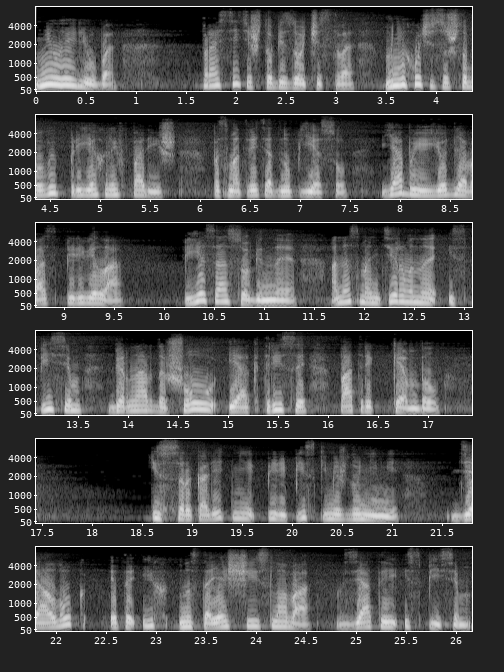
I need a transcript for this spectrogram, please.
«Милая Люба, простите, что без отчества. Мне хочется, чтобы вы приехали в Париж посмотреть одну пьесу. Я бы ее для вас перевела. Пьеса особенная. Она смонтирована из писем Бернарда Шоу и актрисы Патрик Кэмпбелл из сорокалетней переписки между ними. Диалог — это их настоящие слова, взятые из писем.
